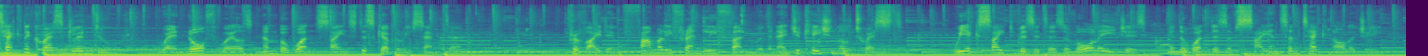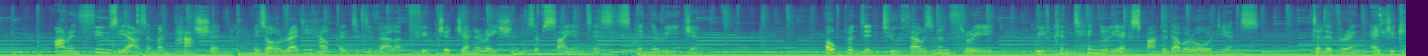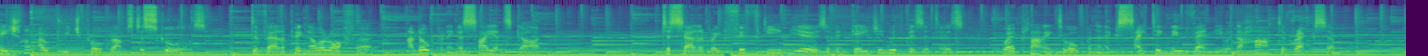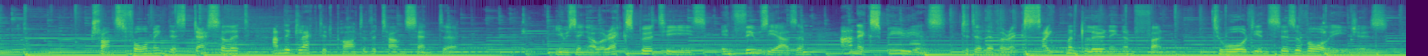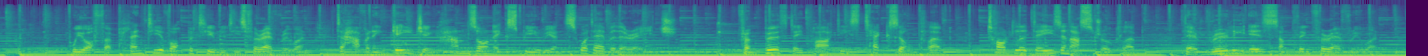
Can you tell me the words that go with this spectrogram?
Techniquest Glyndŵr, we're North Wales' number one science discovery centre. Providing family-friendly fun with an educational twist, we excite visitors of all ages in the wonders of science and technology. Our enthusiasm and passion is already helping to develop future generations of scientists in the region. Opened in 2003, we've continually expanded our audience, delivering educational outreach programs to schools, developing our offer and opening a science garden. To celebrate 15 years of engaging with visitors, we're planning to open an exciting new venue in the heart of Wrexham, transforming this desolate and neglected part of the town centre, using our expertise, enthusiasm and experience to deliver excitement, learning and fun to audiences of all ages. We offer plenty of opportunities for everyone to have an engaging hands-on experience whatever their age. From birthday parties, Tech Zone Club, toddler days and Astro Club, there really is something for everyone.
